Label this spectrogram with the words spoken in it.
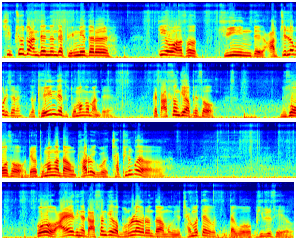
10초도 안 됐는데 100m를 뛰어와서 주인인데 앞질러 버리잖아요. 그러니까 개인 데서 도망가면 안 돼. 그러니까 낯선 개 앞에서 무서워서 내가 도망간다 하면 바로 이거 잡히는 거야. 그 아예 그냥 낯선 개가 물으려 그런다 하면 그냥 잘못됐다고 비르세요.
